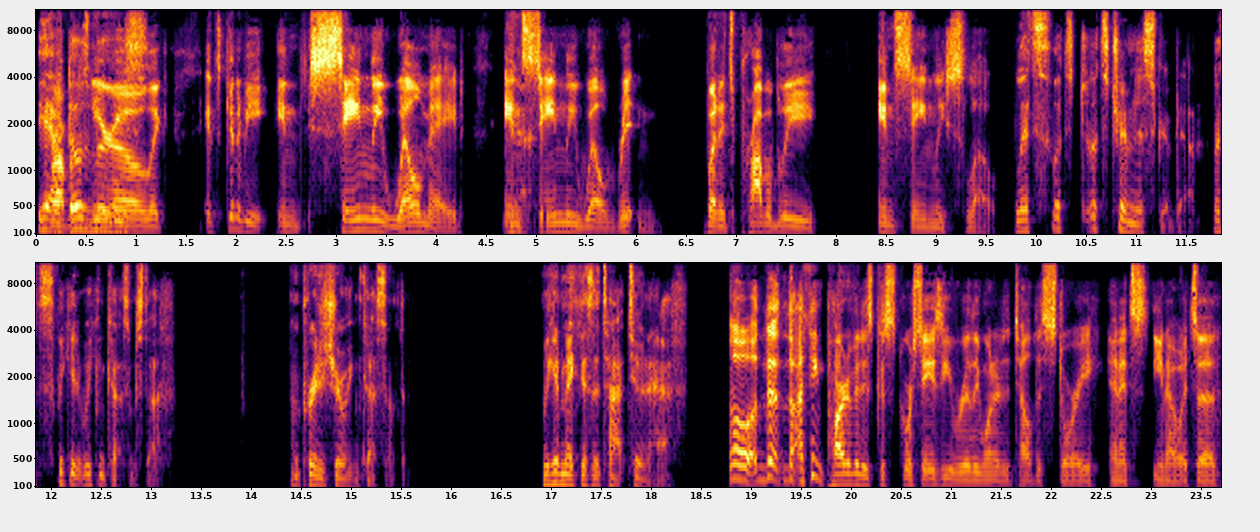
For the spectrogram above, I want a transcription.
yeah Robert those Niro. Movies. Like it's gonna be insanely well made, yeah. insanely well written, but it's probably insanely slow. Let's let's let's trim this script down. Let's we can we can cut some stuff. I'm pretty sure we can cut something. We can make this a tight two and a half. Well, the, the, I think part of it is because Scorsese really wanted to tell this story, and it's you know it's a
